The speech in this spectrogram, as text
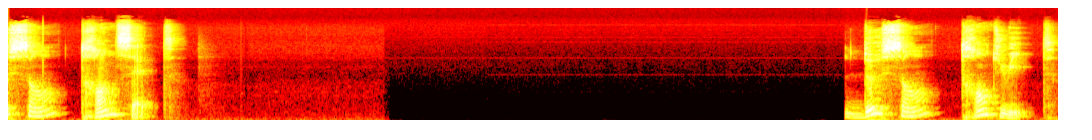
cent trente-sept, deux cent trente-huit,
